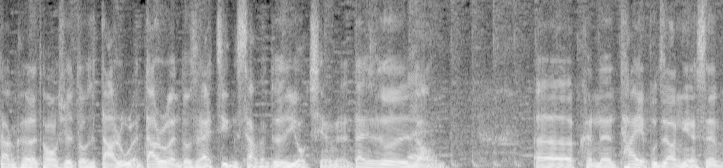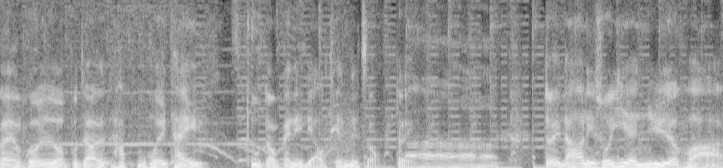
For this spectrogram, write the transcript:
上课的同学都是大陆人，大陆人都是来经商的，都是有钱人，但是就是那种，呃，可能他也不知道你的身份，或者说不知道他不会太主动跟你聊天那种。对呵呵呵呵对，然后你说艳遇的话，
